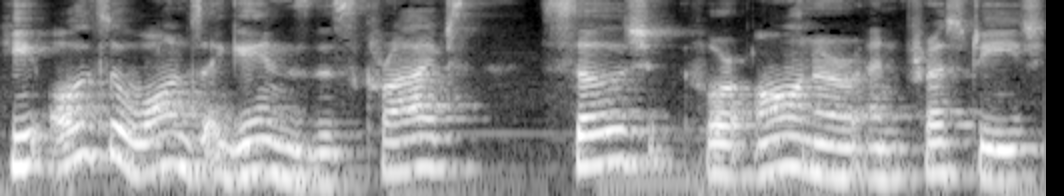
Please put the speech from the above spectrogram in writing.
he also warns against the scribes' search for honor and prestige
